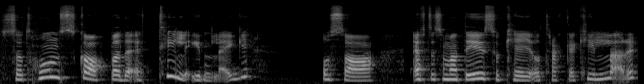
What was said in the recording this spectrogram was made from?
Så att hon skapade ett till inlägg och sa eftersom att det är så okej att tracka killar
